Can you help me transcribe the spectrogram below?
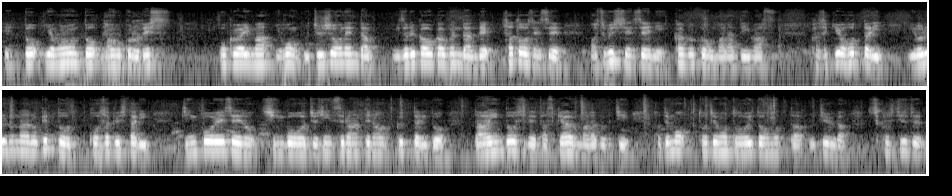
えっと、山本真心です。僕は今、日本宇宙少年団緑川丘分団で佐藤先生、松渕先生に科学を学んでいます。化石を掘ったり、いろいろなロケットを工作したり、人工衛星の信号を受信するアンテナを作ったりと、団員同士で助け合う学ぶうち、とてもとても遠いと思った宇宙が少しずつ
